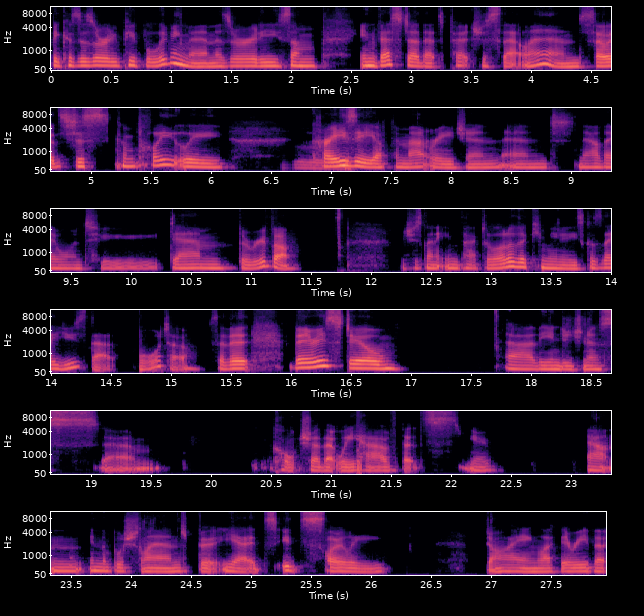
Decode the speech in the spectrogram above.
because there's already people living there and there's already some investor that's purchased that land. So it's just completely mm. crazy up in that region. And now they want to dam the river, which is going to impact a lot of the communities because they use that water. So there, there is still uh, the indigenous um, culture that we have that's, you know, out in, in the bushland. But yeah, it's it's slowly dying. Like they're either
